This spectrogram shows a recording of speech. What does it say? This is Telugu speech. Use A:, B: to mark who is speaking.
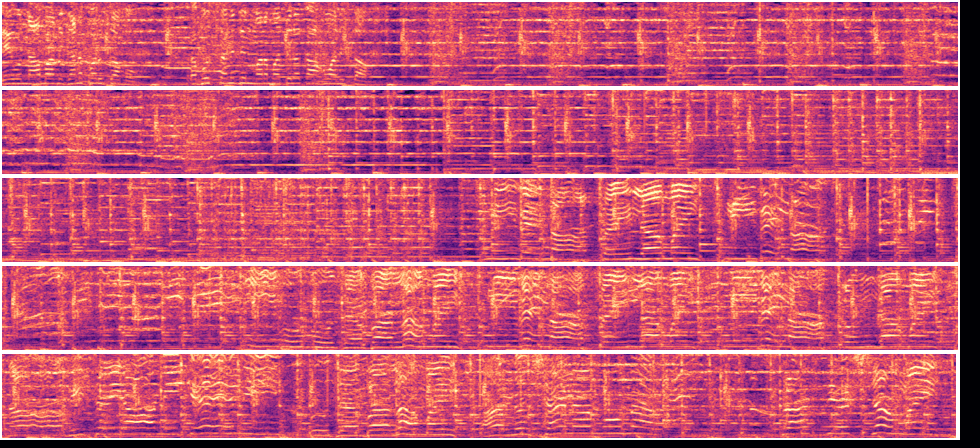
A: దేవుని నామాన్ని గణపరుద్దాము ప్రభు సన్నిధిని మన మధ్యలోకి ఆహ్వానిద్దాం. chamem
